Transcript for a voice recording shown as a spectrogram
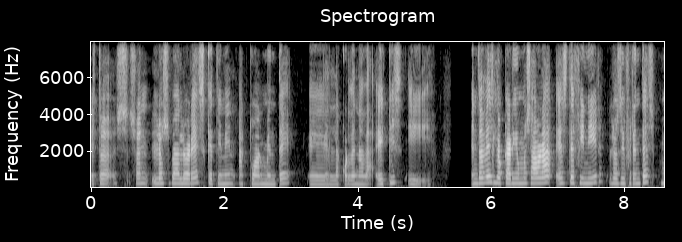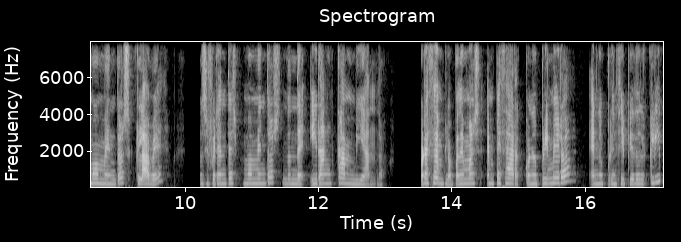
Estos son los valores que tienen actualmente eh, la coordenada X y Y. Entonces lo que haríamos ahora es definir los diferentes momentos clave, los diferentes momentos donde irán cambiando. Por ejemplo, podemos empezar con el primero en el principio del clip,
